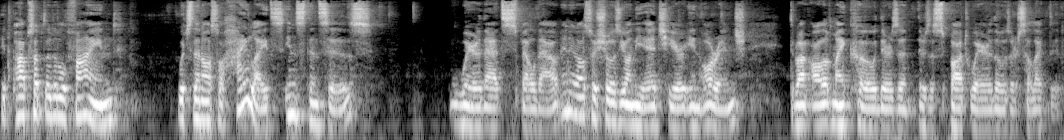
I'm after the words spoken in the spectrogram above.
it pops up the little find, which then also highlights instances where that's spelled out, and it also shows you on the edge here in orange. Throughout all of my code, there's a there's a spot where those are selected.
